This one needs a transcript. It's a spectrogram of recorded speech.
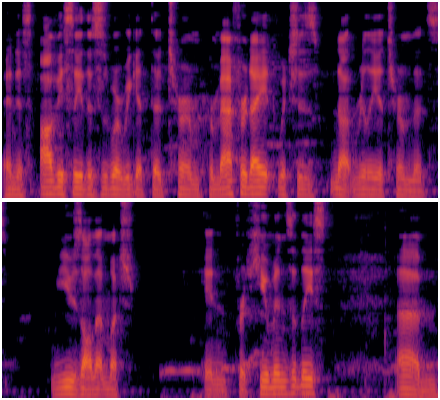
And it's obviously this is where we get the term hermaphrodite, which is not really a term that's used all that much in for humans at least. Um,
